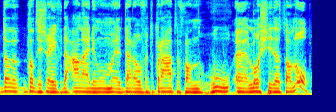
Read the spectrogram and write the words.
dat, dat is even de aanleiding om daarover te praten van hoe los je dat dan op.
